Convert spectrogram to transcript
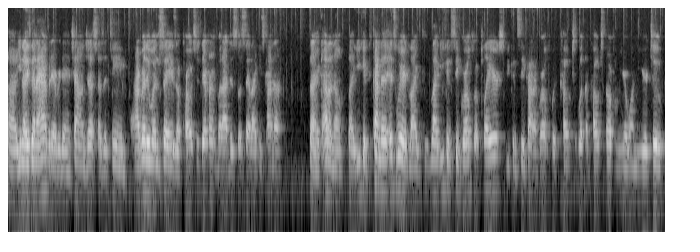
uh, you know he's going to have it every day and challenge us as a team. I really wouldn't say his approach is different, but I just would say like he's kind of like I don't know, like you could kind of it's weird. Like like you can see growth with players, you can see kind of growth with coach with a coach though from year one to year two.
